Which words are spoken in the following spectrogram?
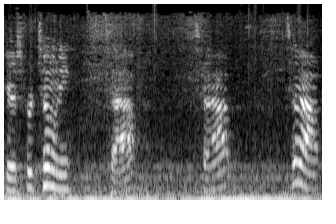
Here's for Tony. Tap, tap, tap.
